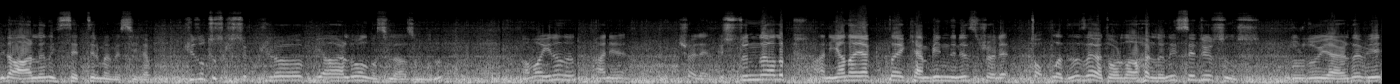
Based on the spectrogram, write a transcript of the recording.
Bir de ağırlığını hissettirmemesiyle. 230 küsür kilo bir ağırlığı olması lazım bunun. Ama inanın hani şöyle üstünde alıp hani yan ayaktayken bindiniz şöyle topladınız evet orada ağırlığını hissediyorsunuz. Durduğu yerde bir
